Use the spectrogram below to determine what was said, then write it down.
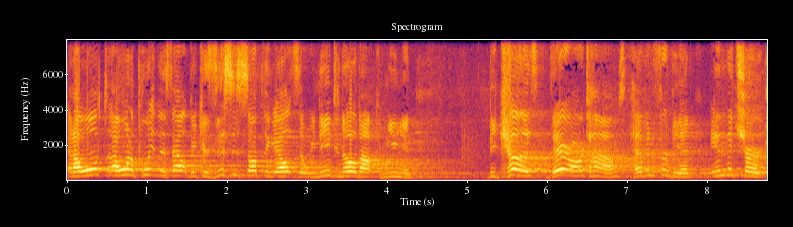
And I want, I want to point this out because this is something else that we need to know about communion. Because there are times, heaven forbid, in the church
